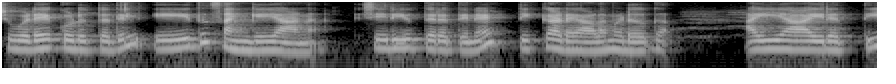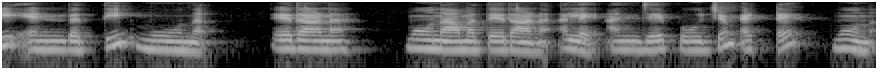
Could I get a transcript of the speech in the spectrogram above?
ചുവടെ കൊടുത്തതിൽ ഏത് സംഖ്യയാണ്? ശരി ഉത്തരത്തിന് ടിക്ക് അടയാളം ഇടുക. അയ്യായിരത്തി എൺപത്തി മൂന്ന് ഏതാണ്? മൂന്നാമത്തേതാണ് അല്ലേ? അഞ്ച് പൂജ്യം എട്ട് മൂന്ന്.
